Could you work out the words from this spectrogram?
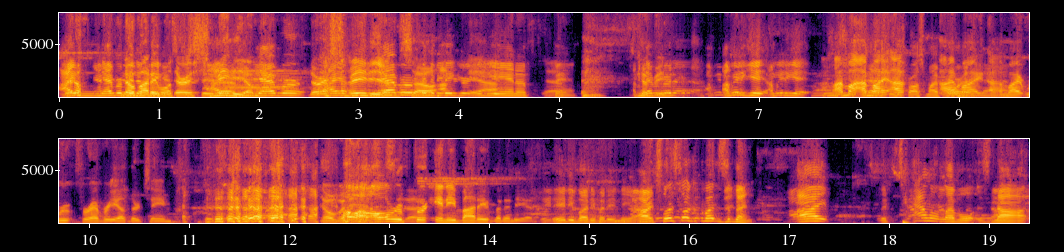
I've never Nobody been a wants bigger, to see I've medium. Never, They're a I've medium, never so been a bigger yeah. Indiana Yeah. fan. I've Could never be. been, I'm gonna get. I'm gonna get. I might- I might- across my I might, now. I might root for every other team. Nobody I'll, I'll root that. for anybody but Indiana. Anybody but Indiana. All right, so let's talk about this event. I the talent level is not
